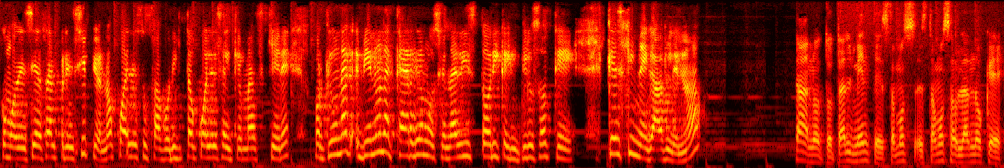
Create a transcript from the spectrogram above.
como decías al principio, ¿no? ¿Cuál es su favorito? ¿Cuál es el que más quiere? Porque una, viene una carga emocional histórica incluso que, que es innegable, ¿no? Ah, no, totalmente. Estamos, estamos hablando que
